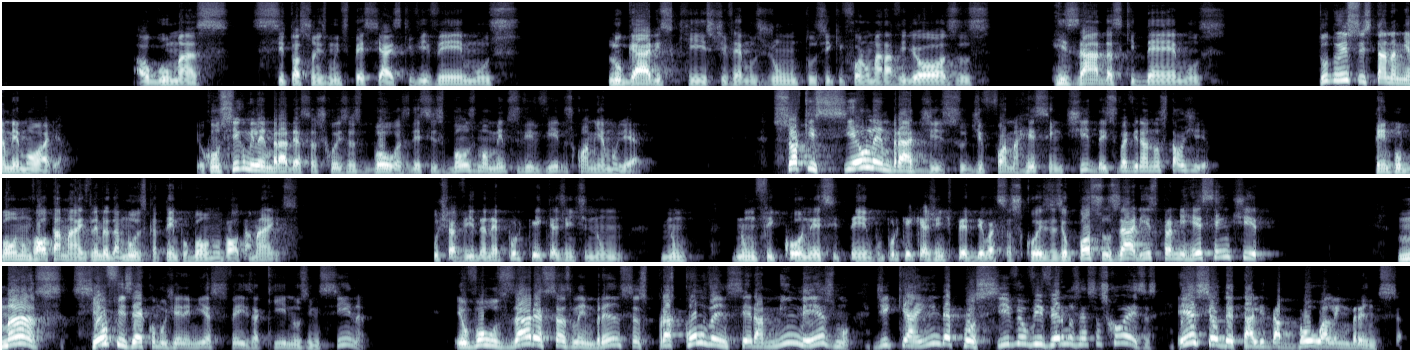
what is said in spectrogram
algumas situações muito especiais que vivemos, lugares que estivemos juntos e que foram maravilhosos, risadas que demos. Tudo isso está na minha memória. Eu consigo me lembrar dessas coisas boas, desses bons momentos vividos com a minha mulher. Só que se eu lembrar disso de forma ressentida, isso vai virar nostalgia. Tempo bom não volta mais. Lembra da música Tempo bom não volta mais? Puxa vida, né? Por que, que a gente não, não, não ficou nesse tempo? Por que, que a gente perdeu essas coisas? Eu posso usar isso para me ressentir. Mas, se eu fizer como Jeremias fez aqui e nos ensina, eu vou usar essas lembranças para convencer a mim mesmo de que ainda é possível vivermos essas coisas. Esse é o detalhe da boa lembrança.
